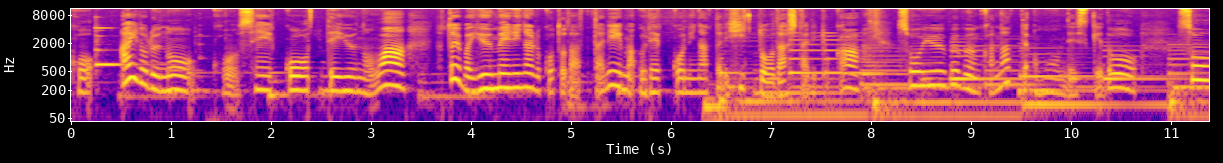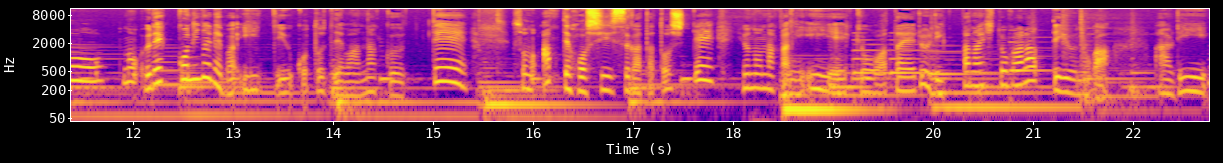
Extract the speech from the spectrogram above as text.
こうアイドルのこう成功っていうのは例えば有名になることだったり、まあ、売れっ子になったりヒットを出したりとかそういう部分かなって思うんですけどその売れっ子になればいいっていうことではなくってそのあってほしい姿として世の中にいい影響を与える立派な人柄っていうのがあり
